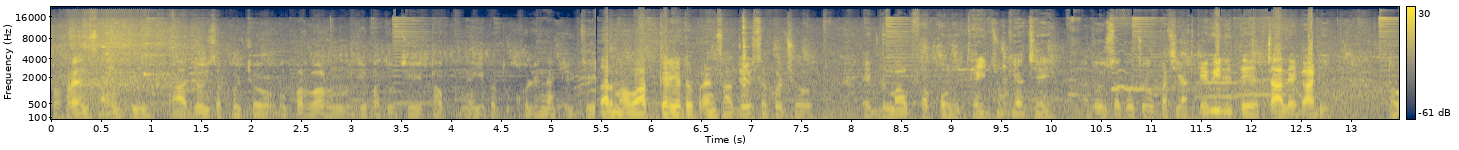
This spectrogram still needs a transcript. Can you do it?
તો ફ્રેન્ડ્સ અહીંથી આ જોઈ શકો છો, ઉપરવાળું જે બધું છે ટપ ને એ બધું ખોલી નાખ્યું છે. અત્યારમાં વાત કરીએ તો ફ્રેન્ડ્સ આ જોઈ શકો છો, એકદમ આ ફકુન થઈ ચૂક્યા છે. આ જોઈ શકો છો, પછી આ કેવી રીતે ચાલે ગાડી. તો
